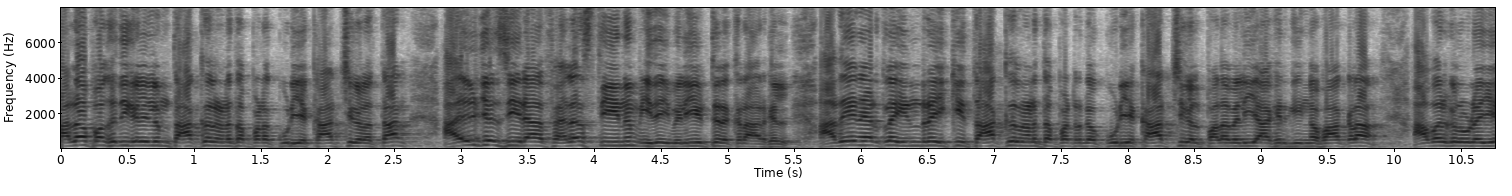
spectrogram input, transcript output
பல பகுதிகளிலும் தாக்குதல் நடத்தப்படக்கூடிய காட்சிகளை தான் அல் ஜசீரா பலஸ்தீனும் இதை வெளியிட்டிருக்கிறார்கள். அதே நேரத்தில் இன்றைக்கு தாக்குதல் நடத்தப்பட்டிருக்கக்கூடிய காட்சிகள் பல வெளியாக இருக்கீங்க பார்க்கலாம். அவர்களுடைய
